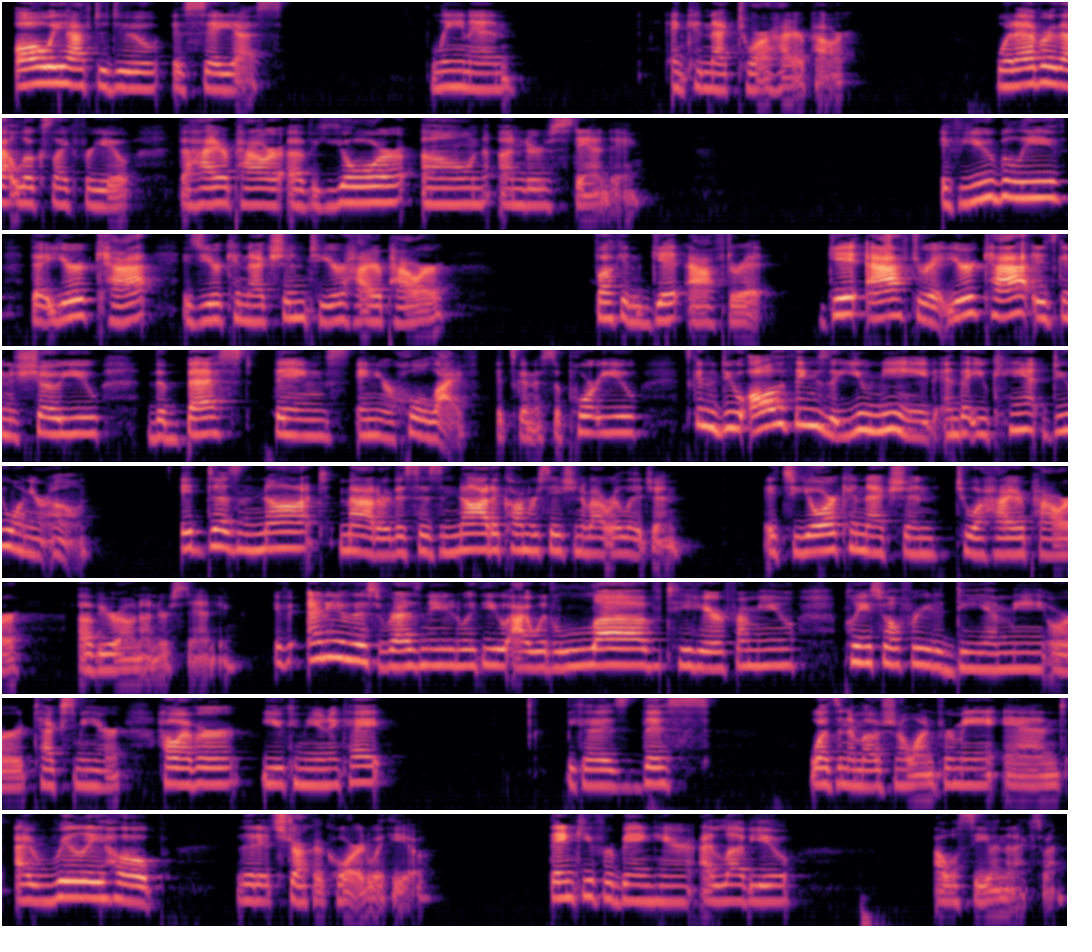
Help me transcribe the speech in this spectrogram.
All we have to do is say yes, lean in, and connect to our higher power. Whatever that looks like for you, the higher power of your own understanding. If you believe that your cat is your connection to your higher power, fucking get after it. Get after it. Your cat is going to show you the best things in your whole life. It's going to support you. It's going to do all the things that you need and that you can't do on your own. It does not matter. This is not a conversation about religion. It's your connection to a higher power of your own understanding. If any of this resonated with you, I would love to hear from you. Please feel free to DM me or text me or however you communicate because this was an emotional one for me and I really hope that it struck a chord with you. Thank you for being here. I love you. I will see you in the next one.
